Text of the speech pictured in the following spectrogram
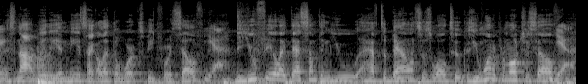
Right. It's not really in me. It's like I let the work speak for itself. Yeah. Do you feel like that's something you have to balance as well too? Because you want to promote yourself. Yeah.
